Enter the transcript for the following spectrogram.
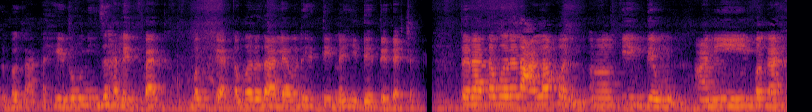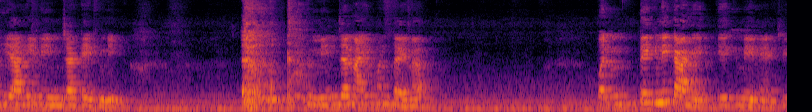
तर बघा आता हे दोन्ही झालेत पॅक बघते आता वरद आल्यावर हे तीनही देते त्याच्यात. तर आता वरद आला पण केक देऊन. आणि बघा ही आहे निंजा टेक्निक निंजा नाही म्हणता येणार. पण टेक्निक आहे केक नेण्याची.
